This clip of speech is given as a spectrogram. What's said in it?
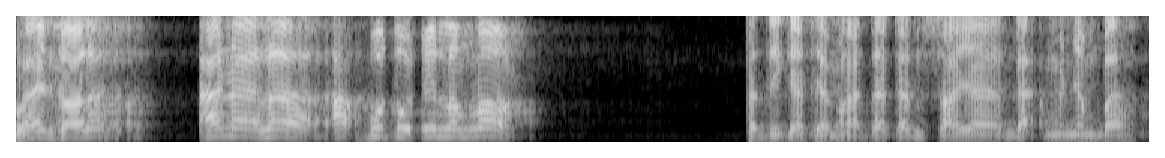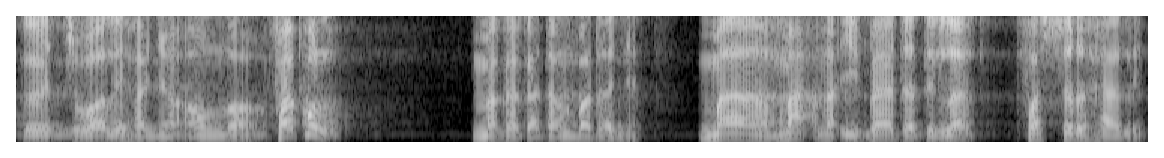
Wa in qala ana la a'budu illallah ketika dia mengatakan saya enggak menyembah kecuali hanya Allah. Fakul maka katakan padanya, ma makna ibadatillah fasir hali.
